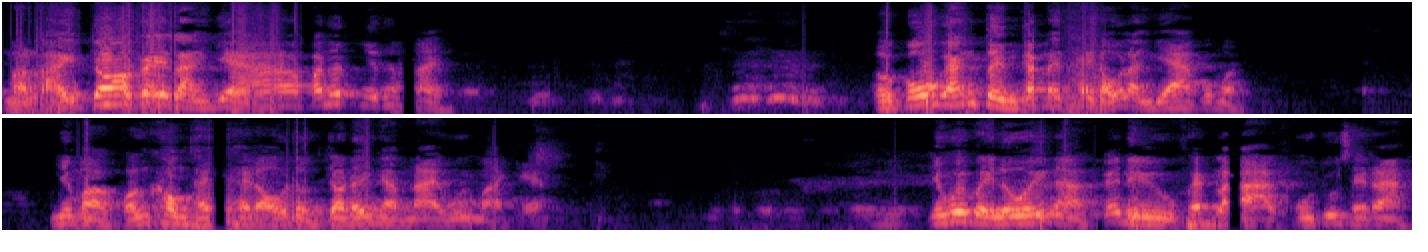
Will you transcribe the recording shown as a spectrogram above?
mà lại cho cái làn da bánh ít như thế này? Tôi cố gắng tìm cách để thay đổi làn da của mình nhưng mà vẫn không thể thay đổi được cho đến ngày hôm nay, quý mà chị em. Nhưng quý vị lưu ý nè, cái điều phép lạ của Chúa xảy ra.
